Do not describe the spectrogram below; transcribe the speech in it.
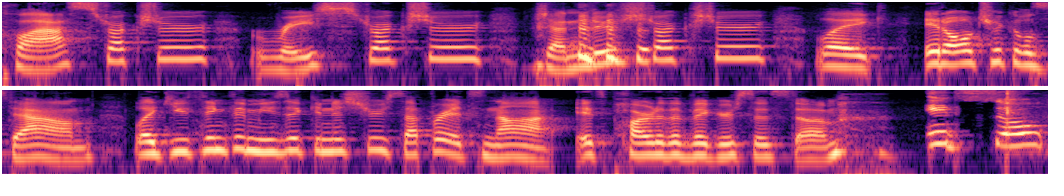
class structure, race structure, gender structure, like it all trickles down. Like you think the music industry is separate, it's not. It's part of the bigger system. it's so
